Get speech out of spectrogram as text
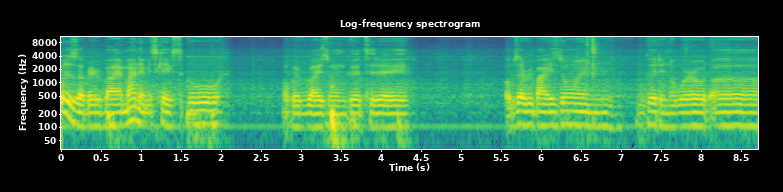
What is up, everybody? My name is KX Ghoul. Hope everybody's doing good today. Hope everybody's doing good in the world. Uh,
